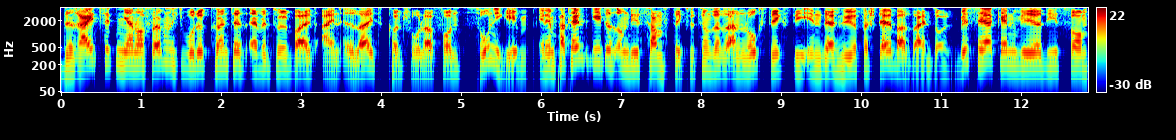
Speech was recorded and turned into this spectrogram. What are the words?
13. Januar veröffentlicht wurde, könnte es eventuell bald einen Elite Controller von Sony geben. In dem Patent geht es um die Thumbsticks bzw. Analogsticks, die in der Höhe verstellbar sein sollen. Bisher kennen wir dies vom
